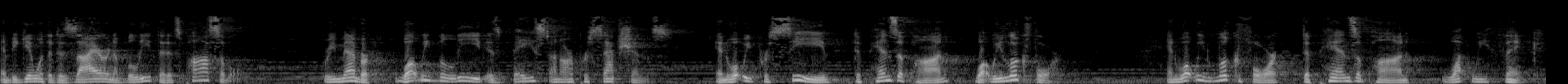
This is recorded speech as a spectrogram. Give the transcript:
and begin with a desire and a belief that it's possible. Remember, what we believe is based on our perceptions, and what we perceive depends upon what we look for. And what we look for depends upon what we think.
